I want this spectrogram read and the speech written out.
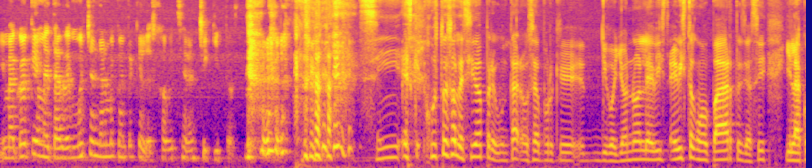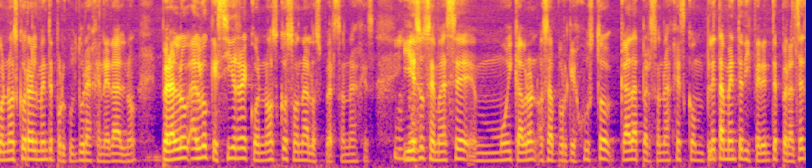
Y me acuerdo que me tardé mucho en darme cuenta que los hobbits eran chiquitos. sí, es que justo eso les iba a preguntar, o sea, porque digo, yo no la he visto, he visto como partes y así, y la conozco realmente por cultura general, ¿no? Pero algo, algo que sí reconozco son a los personajes. Y eso se me hace muy cabrón, o sea, porque justo cada personaje es completamente diferente, pero al ser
